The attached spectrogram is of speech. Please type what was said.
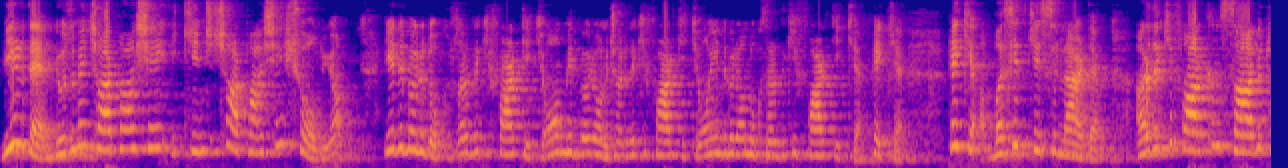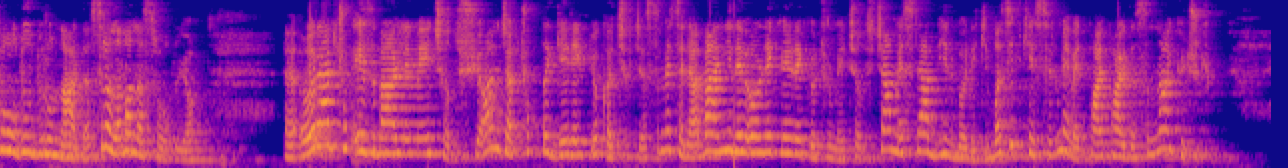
Bir de gözüme çarpan şey, ikinci çarpan şey şu oluyor. 7 bölü 9 aradaki fark 2, 11 bölü 13 aradaki fark 2, 17 bölü 19 aradaki fark 2. Peki. Peki basit kesirlerde aradaki farkın sabit olduğu durumlarda sıralama nasıl oluyor? Ee, öğrenci çok ezberlemeye çalışıyor ancak çok da gerek yok açıkçası. Mesela ben yine örnek vererek götürmeye çalışacağım. Mesela 1 bölü 2 basit kesir mi? Evet pay paydasından küçük.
